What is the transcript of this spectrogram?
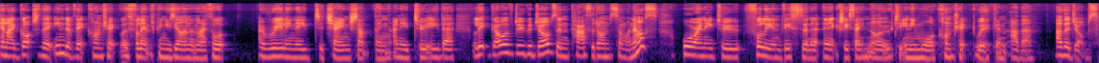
And I got to the end of that contract with Philanthropy New Zealand and I thought, I really need to change something. I need to either let go of Do Good Jobs and pass it on to someone else, or I need to fully invest in it and actually say no to any more contract work and other other jobs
